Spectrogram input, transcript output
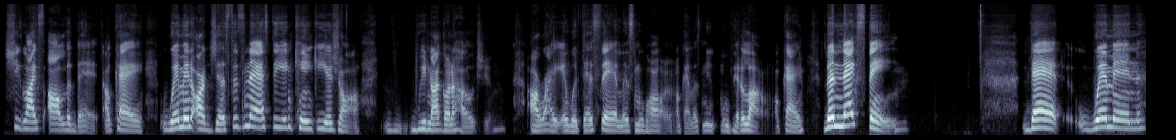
She likes all of that. Okay. Women are just as nasty and kinky as y'all. We're not going to hold you. All right. And with that said, let's move on. Okay. Let's move, move it along. Okay. The next thing that women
